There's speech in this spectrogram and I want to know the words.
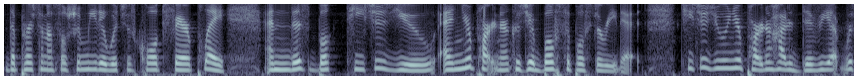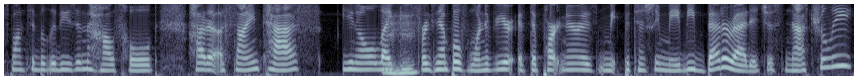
the person on social media, which is called Fair Play. And this book teaches you and your partner, because you're both supposed to read it, teaches you and your partner how to divvy up responsibilities in the household, how to assign tasks. You know, like mm-hmm. for example, if one of your, if the partner is ma- potentially maybe better at it just naturally,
